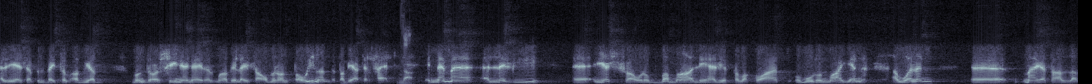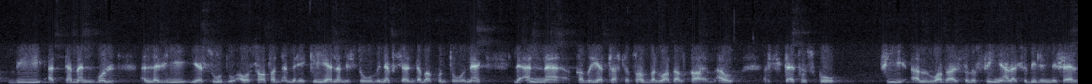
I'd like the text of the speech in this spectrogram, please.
الرئاسة في البيت الأبيض منذ 20 يناير الماضي ليس عمرا طويلا بطبيعة الحال. نعم. إنما الذي يشفع ربما لهذه التوقعات أمور معينة. اولا ما يتعلق بالتململ الذي يسود اوساطا أمريكية. لمسته بنفسي عندما كنت هناك. لأن قضية الاحتفاظ بالوضع القائم أو الستاتوس كو في الوضع الفلسطيني على سبيل المثال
